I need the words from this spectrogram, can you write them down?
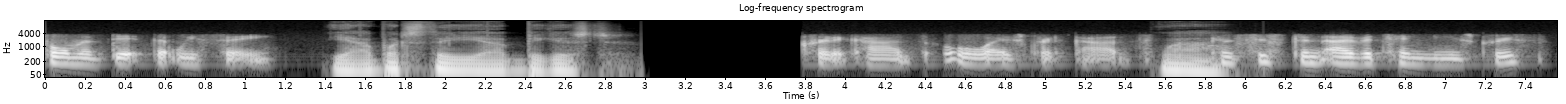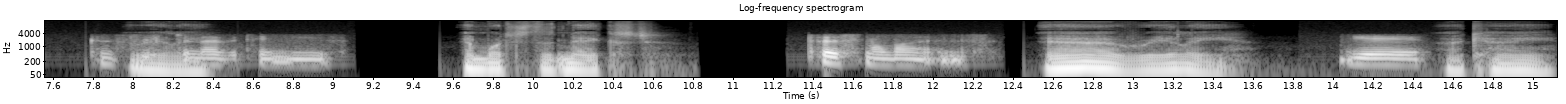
form of debt that we see. Yeah, what's the uh, biggest? Credit cards, always credit cards. Wow. Consistent over 10 years, Chris. Consistent really? over 10 years. And what's the next? Personal loans. Oh, really? Yeah. Okay.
